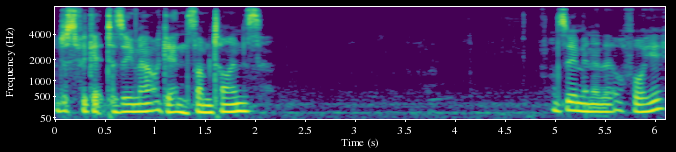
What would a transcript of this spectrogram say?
I just forget to zoom out again sometimes. I'll zoom in a little for you.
